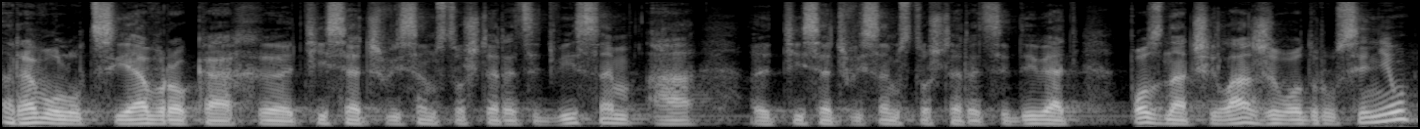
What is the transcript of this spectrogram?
revolúcia v rokách 1848 a 1849 poznačila život Rusiniu.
